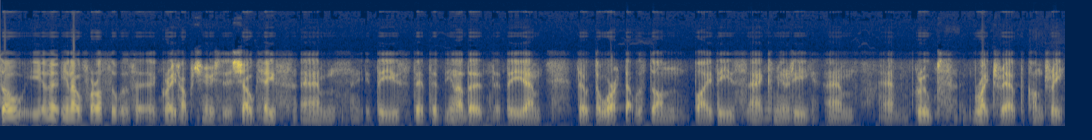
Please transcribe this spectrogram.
so you know, you know, for us, it was a great opportunity to showcase um, these, the, the, you know, the the the, um, the, the work that was done by these uh, community um, um, groups right throughout the country.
